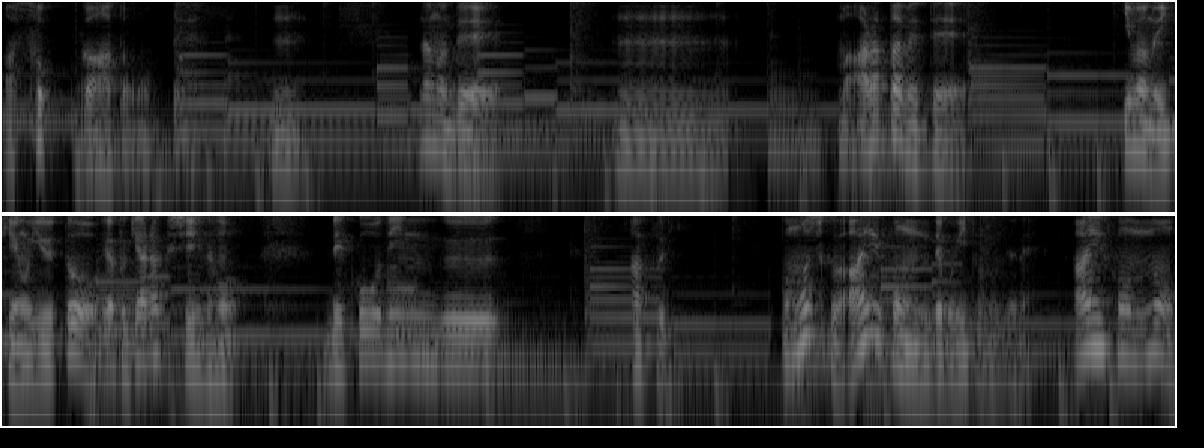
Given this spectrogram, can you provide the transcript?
あ、そっかと思って。うん。なので、うーん、まあ、改めて、今の意見を言うと、やっぱ Galaxy の レコーディングアプリ、もしくは iPhone でもいいと思うんだよね。iPhone の、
